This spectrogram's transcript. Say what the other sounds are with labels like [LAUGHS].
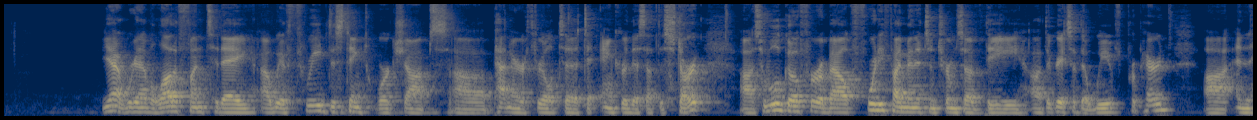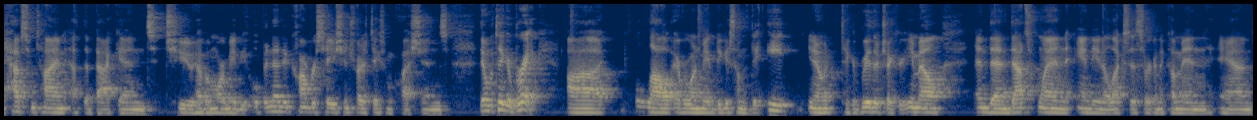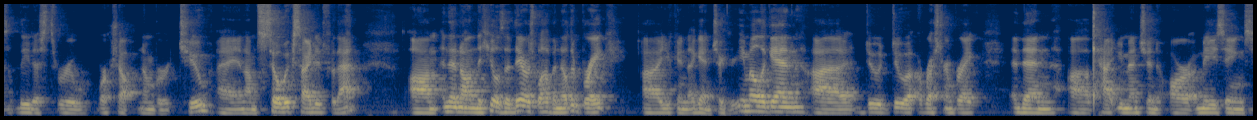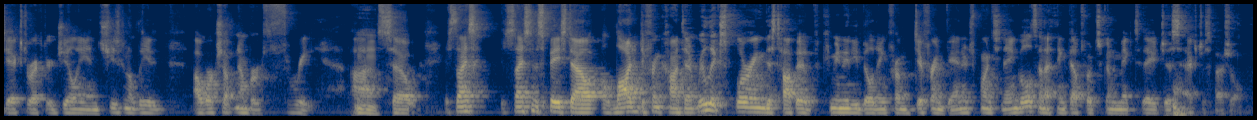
Yeah, we're going to have a lot of fun today. Uh, we have three distinct workshops. Uh, Pat and I are thrilled to, to anchor this at the start. Uh, so we'll go for about 45 minutes in terms of the, uh, the great stuff that we've prepared uh, and have some time at the back end to have a more maybe open-ended conversation, try to take some questions. Then we'll take a break, uh, allow everyone maybe to get something to eat, you know, take a breather, check your email. And then that's when Andy and Alexis are going to come in and lead us through workshop number two. And I'm so excited for that. Um, and then on the heels of theirs, we'll have another break. Uh, you can again check your email again, uh, do do a restroom break, and then uh, Pat, you mentioned our amazing CX director Jillian. She's going to lead uh, workshop number three. Uh, mm-hmm. So it's nice, it's nice and spaced out. A lot of different content, really exploring this topic of community building from different vantage points and angles. And I think that's what's going to make today just extra special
